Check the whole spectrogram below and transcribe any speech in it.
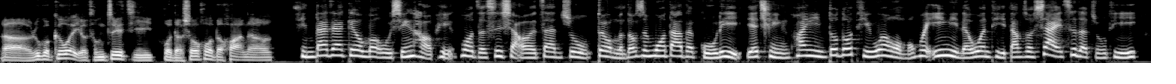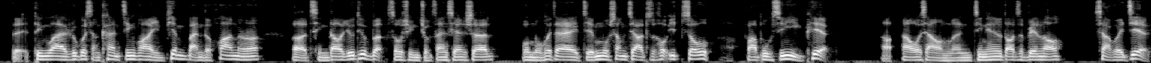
呃，如果各位有从这一集获得收获的话呢，请大家给我们五星好评，或者是小额赞助，对我们都是莫大的鼓励。也请欢迎多多提问，我们会以你的问题当做下一次的主题。对，另外如果想看精华影片版的话呢，呃，请到 YouTube 搜寻九三先生，我们会在节目上架之后一周啊发布新影片。好，那我想我们今天就到这边喽，下回见，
